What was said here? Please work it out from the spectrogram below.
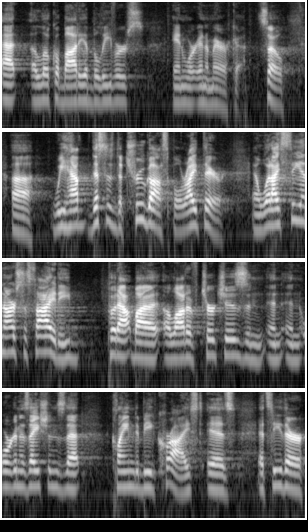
at a local body of believers and we're in America. So uh, we have, this is the true gospel right there. And what I see in our society, put out by a lot of churches and, and, and organizations that claim to be Christ, is it's either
